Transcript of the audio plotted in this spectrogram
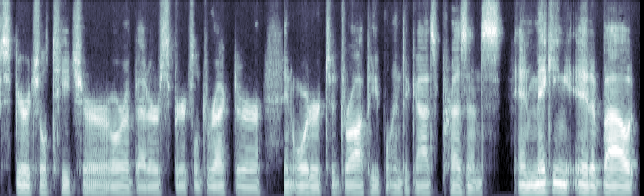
spiritual teacher or a better spiritual director in order to draw people into God's presence and making it about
